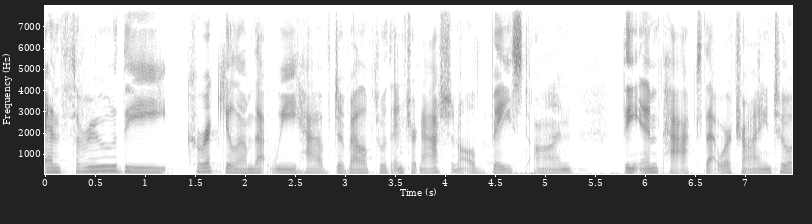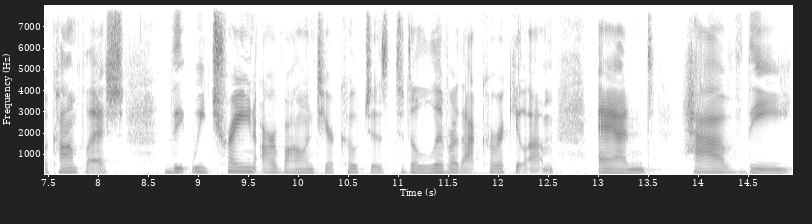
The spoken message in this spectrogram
And through the curriculum that we have developed with International based on the impact that we're trying to accomplish, the, we train our volunteer coaches to deliver that curriculum and have the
